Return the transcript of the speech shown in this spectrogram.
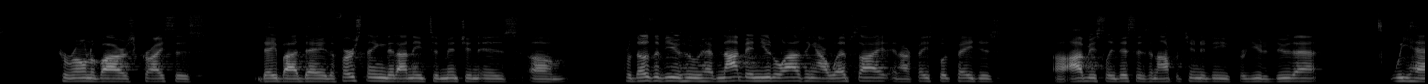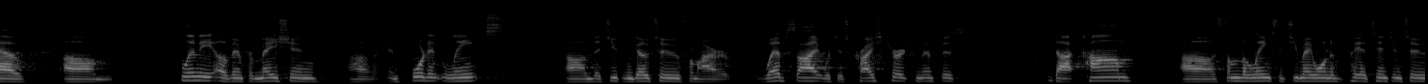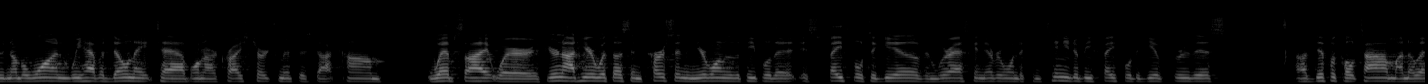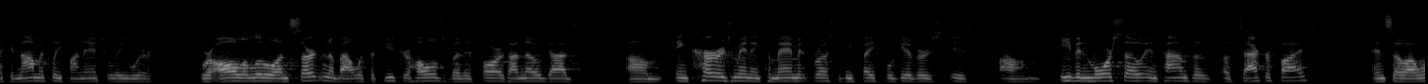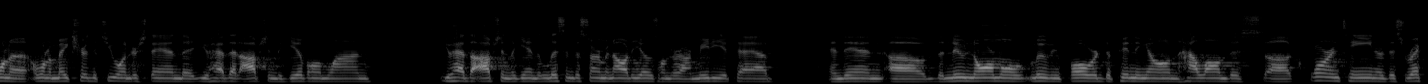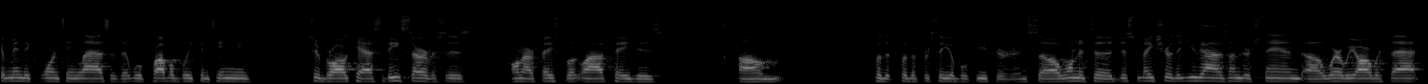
coronavirus crisis day by day. The first thing that I need to mention is um, for those of you who have not been utilizing our website and our Facebook pages, uh, obviously, this is an opportunity for you to do that. We have um, plenty of information, uh, important links um, that you can go to from our website, which is christchurchmemphis.com. Uh, some of the links that you may want to pay attention to. Number one, we have a donate tab on our christchurchmemphis.com website where if you're not here with us in person and you're one of the people that is faithful to give, and we're asking everyone to continue to be faithful to give through this uh, difficult time. I know economically, financially, we're, we're all a little uncertain about what the future holds, but as far as I know, God's um, encouragement and commandment for us to be faithful givers is um, even more so in times of, of sacrifice. And so I want to I wanna make sure that you understand that you have that option to give online you have the option again to listen to sermon audios under our media tab. And then uh, the new normal moving forward, depending on how long this uh, quarantine or this recommended quarantine lasts, is that we'll probably continue to broadcast these services on our Facebook Live pages um, for, the, for the foreseeable future. And so I wanted to just make sure that you guys understand uh, where we are with that.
